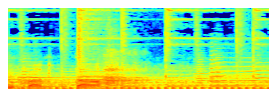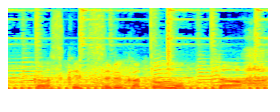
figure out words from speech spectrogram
よかったガス欠するかと思った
